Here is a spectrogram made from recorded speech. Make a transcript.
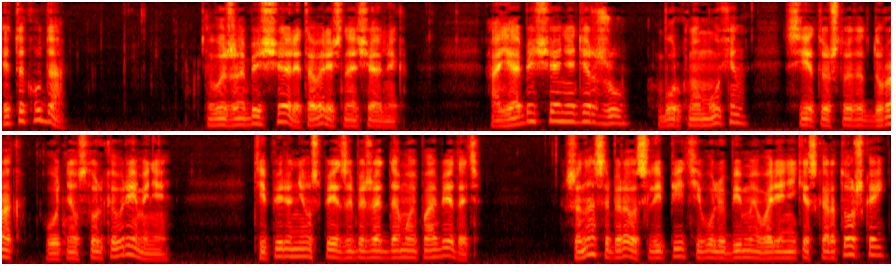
«Это куда?» «Вы же обещали, товарищ начальник». «А я обещание держу», — буркнул Мухин, сетуя, что этот дурак отнял столько времени. Теперь он не успеет забежать домой пообедать. Жена собиралась лепить его любимые вареники с картошкой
